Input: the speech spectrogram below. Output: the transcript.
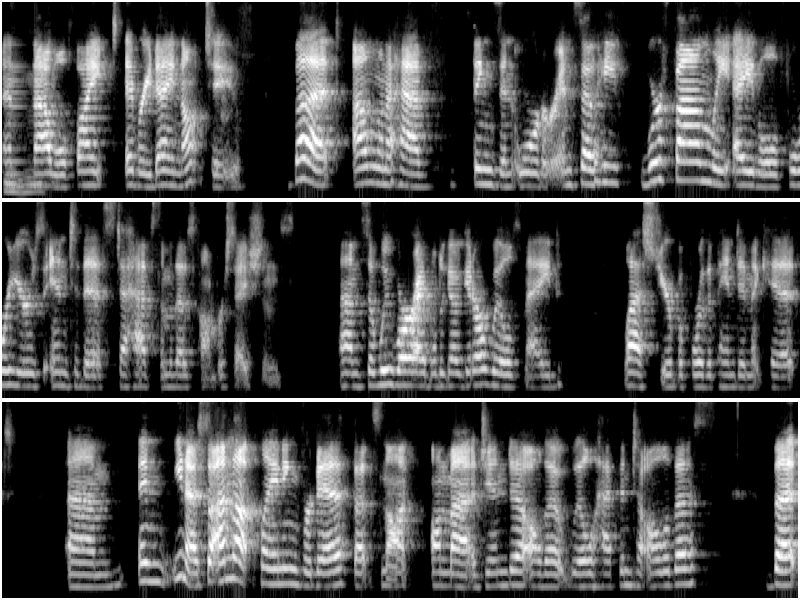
and Mhm. I will fight every day not to. But I want to have things in order, and so he, we're finally able, four years into this, to have some of those conversations. Um, so we were able to go get our wills made last year before the pandemic hit, um, and you know, so I'm not planning for death. That's not on my agenda, although it will happen to all of us but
